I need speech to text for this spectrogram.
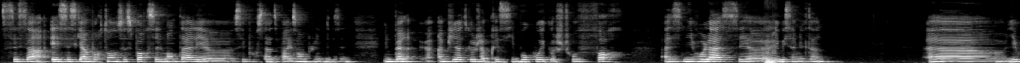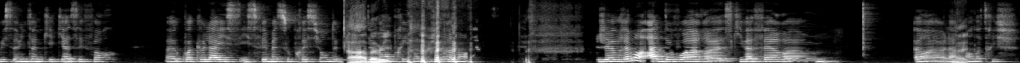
C'est ça. Et c'est ce qui est important dans ce sport, c'est le mental. Et c'est pour ça, par exemple, une, un pilote que j'apprécie beaucoup et que je trouve fort à ce niveau-là, c'est euh, mm. Lewis Hamilton. Euh, Lewis Hamilton qui, est assez fort. Euh, quoique là, il, se fait mettre sous pression depuis ah, deux bah Grands Prix. Donc j'ai vraiment, hâte de voir ce qu'il va faire là, en Autriche.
